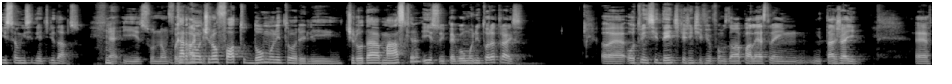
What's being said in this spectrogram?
Isso é um incidente de dados. Hum. É, e isso não foi. O cara um não tirou foto do monitor, ele tirou da máscara. Isso, e pegou o monitor atrás. Uh, outro incidente que a gente viu, fomos dar uma palestra em Itajaí. É,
